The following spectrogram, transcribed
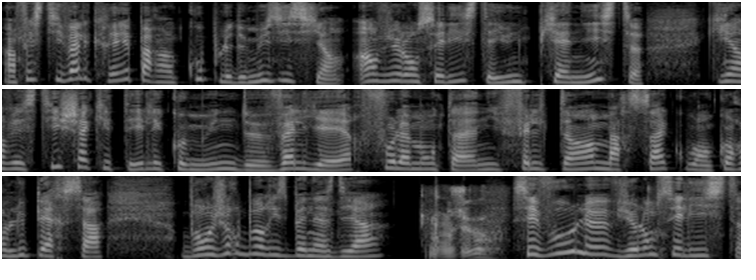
un festival créé par un couple de musiciens, un violoncelliste et une pianiste, qui investit chaque été les communes de Vallières, Faux-la-Montagne, Feltin, Marsac ou encore Lupersa. Bonjour Boris Benazdia. Bonjour. C'est vous le violoncelliste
